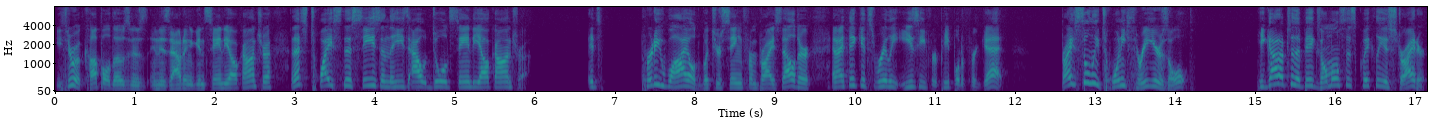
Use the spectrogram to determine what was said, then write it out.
He threw a couple of those in his, in his outing against Sandy Alcantara, and that's twice this season that he's outdueled Sandy Alcantara. It's pretty wild what you're seeing from Bryce Elder, and I think it's really easy for people to forget. Bryce is only 23 years old. He got up to the bigs almost as quickly as Strider.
